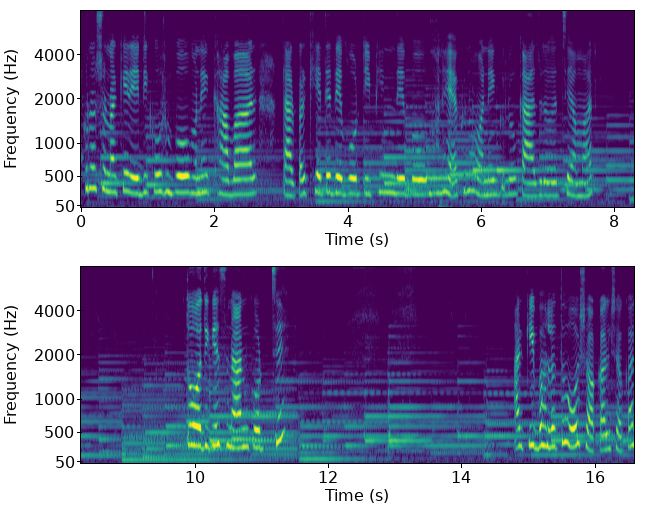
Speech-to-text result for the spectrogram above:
তো এখনও সোনাকে রেডি করব মানে খাবার, তারপর খেতে দেব টিফিন দেব মানে এখনও অনেকগুলো কাজ রয়েছে আমার। তো ওদিকে স্নান করছে। আর কি ভালো তো ও সকাল সকাল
